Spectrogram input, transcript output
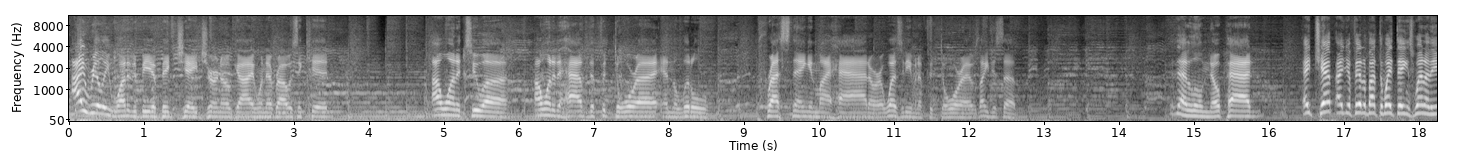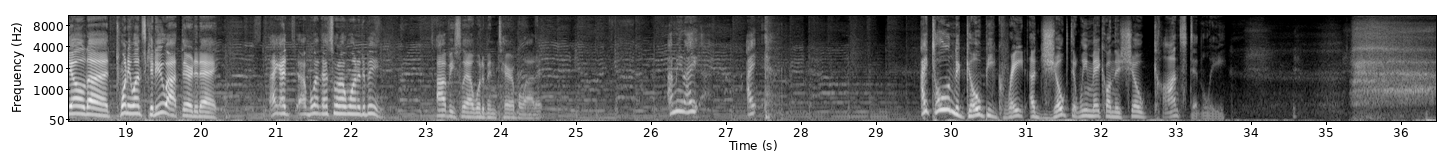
I really wanted to be a big Jay Journo guy whenever I was a kid. I wanted to uh I wanted to have the fedora and the little press thing in my hat, or it wasn't even a fedora. It was like just a it had a little notepad. Hey Champ, how you feel about the way things went on the old uh, 21 Skidoo out there today? I got uh, well, that's what I wanted to be. Obviously, I would have been terrible at it. I mean, I, I, I told him to go be great. A joke that we make on this show constantly.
